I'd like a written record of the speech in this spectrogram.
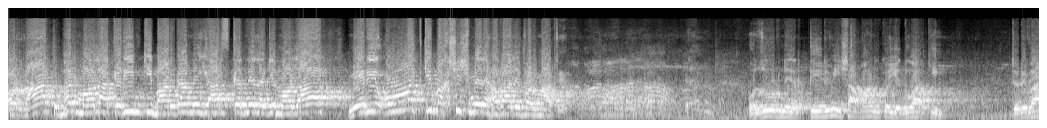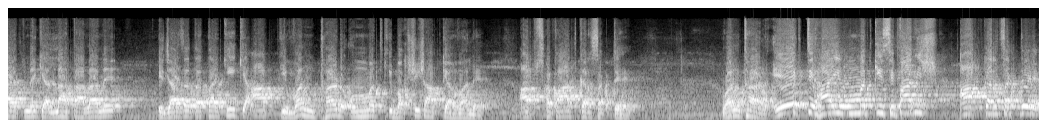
और रात भर मौला करीम की बारगाह में ये अर्ज़ करने लगे, मौला, मेरी उम्मत की बख्शिश मेरे हवाले फरमाते हुजूर ने तेरहवीं शाबान को यह दुआ की तो रिवायत में कि अल्लाह ताला ने इजाज़त अता की कि आपकी वन थर्ड उम्मत की बख्शिश आपके हवाले, आप सफात कर सकते हैं। वन थर्ड एक तिहाई उम्मत की सिफारिश आप कर सकते हैं।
